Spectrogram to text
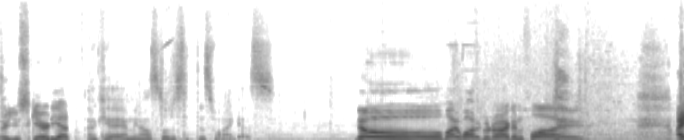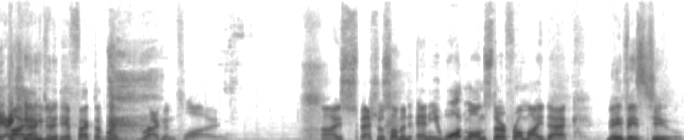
Are you scared yet? Okay, I mean, I'll still just hit this one, I guess. No, my Watt dragonfly? I, I can't I even the effect of my dragonfly. I special summon any Watt monster from my deck. Main phase two.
